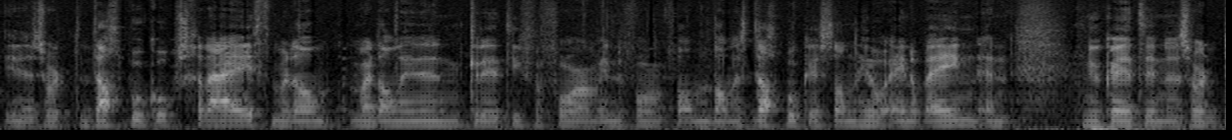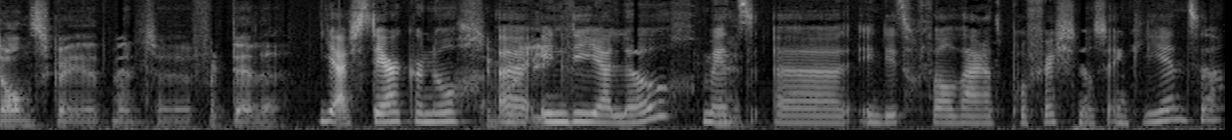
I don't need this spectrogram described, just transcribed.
in een soort dagboek opschrijft, maar dan, maar dan in een creatieve vorm, in de vorm van, dan is dagboek is dan heel één op één. En nu kan je het in een soort dans, kan je het mensen vertellen. Ja, sterker nog, uh, in dialoog met, nee. in dit geval waren het professionals en cliënten.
